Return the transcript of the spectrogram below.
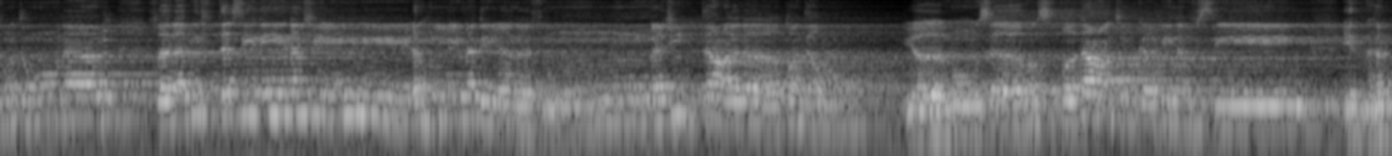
فتونا. فلبثت سنين في جئت على قدر. يا موسى واصطنعتك لنفسي. اذهب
